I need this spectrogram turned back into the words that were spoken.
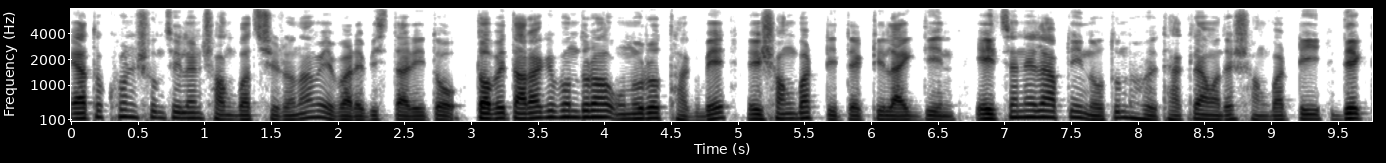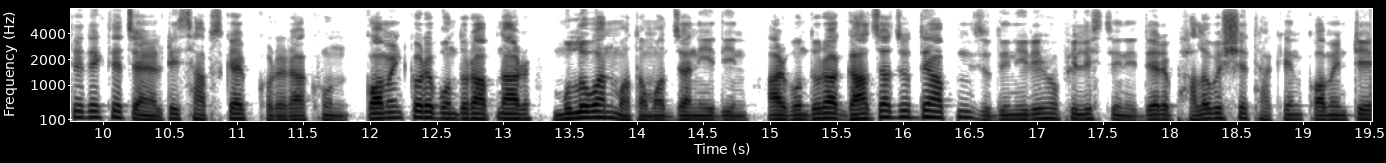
এতক্ষণ শুনছিলেন সংবাদ শিরোনাম, এবারে বিস্তারিত। তবে তার আগে বন্ধুরা, অনুরোধ থাকবে এই সংবাদটিতে একটি লাইক দিন। এই চ্যানেলে আপনি নতুন হয়ে থাকলে আমাদের সংবাদটি দেখতে দেখতে চ্যানেলটি সাবস্ক্রাইব করে রাখুন। কমেন্ট করে বন্ধুরা আপনার মূল্যবান মতামত জানিয়ে দিন। আর বন্ধুরা, গাজা যুদ্ধে আপনি যদি নিরীহ ফিলিস্তিনিদের ভালোবেসে থাকেন, কমেন্টে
